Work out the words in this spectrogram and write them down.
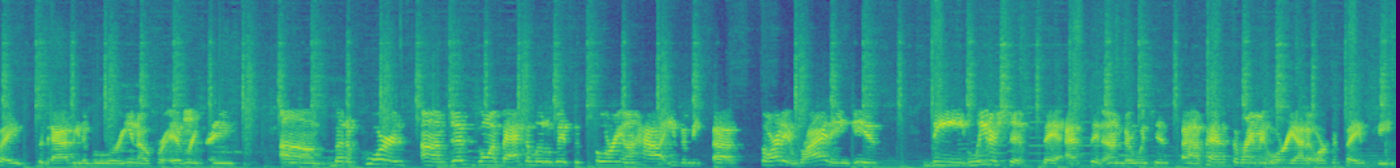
say to God be the glory, you know, for everything. Um, but of course, um, just going back a little bit, the story on how I even be, uh, started writing is the leadership that I sit under, which is uh, Pastor Raymond Ori out Orca Safety.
